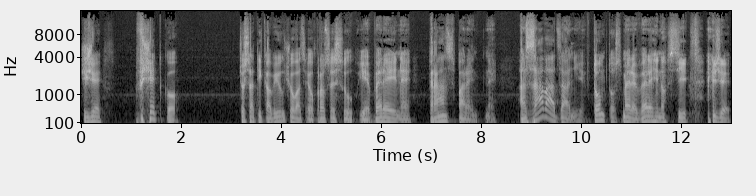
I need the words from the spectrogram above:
Čiže všetko, čo sa týka vyučovacieho procesu, je verejné, transparentné. A zavádzanie v tomto smere verejnosti, že,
